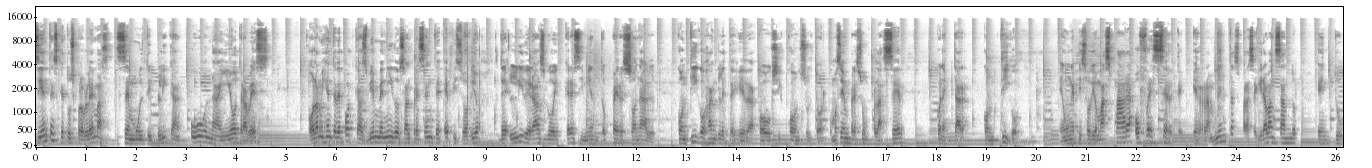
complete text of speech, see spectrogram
¿Sientes que tus problemas se multiplican una y otra vez? Hola mi gente de podcast, bienvenidos al presente episodio de Liderazgo y Crecimiento Personal. Contigo, Hangle Tejeda, coach y consultor. Como siempre es un placer conectar contigo en un episodio más para ofrecerte herramientas para seguir avanzando en tu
